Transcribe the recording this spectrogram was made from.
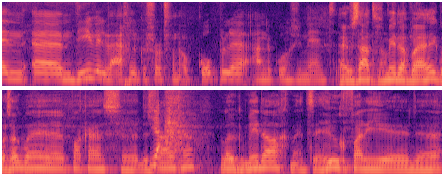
En um, die willen we eigenlijk een soort van ook koppelen aan de consument. Hey, we zaten vanmiddag bij, ik was ook bij uh, Pakhuis uh, de Zwijger. Ja. Leuke middag met heel gevarieerde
